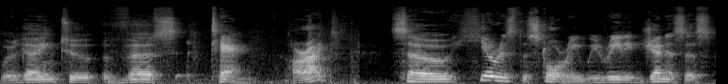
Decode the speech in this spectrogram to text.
we're going to verse 10. All right? So here is the story we read in Genesis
